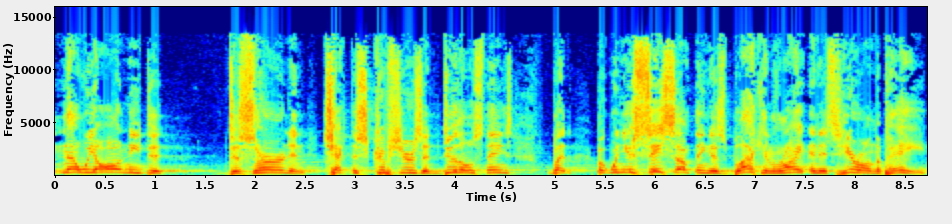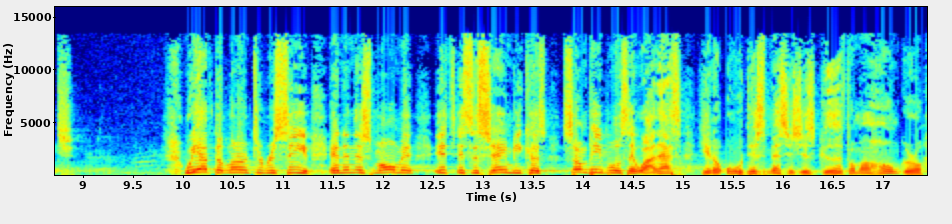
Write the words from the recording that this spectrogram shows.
now we all need to discern and check the scriptures and do those things. But, but when you see something as black and white and it's here on the page, we have to learn to receive. And in this moment, it's, it's a shame because some people will say, wow, that's, you know, ooh, this message is good for my homegirl.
